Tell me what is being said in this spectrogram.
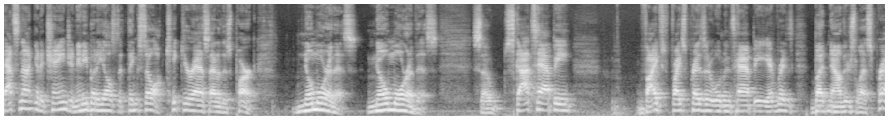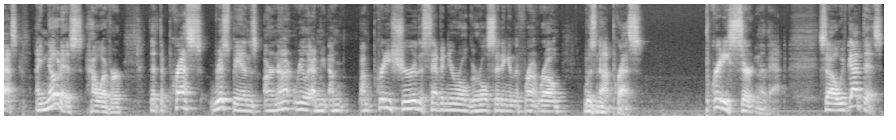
That's not going to change. And anybody else that thinks so, I'll kick your ass out of this park. No more of this. No more of this. So Scott's happy. Vice, Vice President Woman's happy. Everybody's, but now there's less press. I notice, however, that the press wristbands are not really. I mean, I'm I'm pretty sure the seven year old girl sitting in the front row was not press. Pretty certain of that. So we've got this.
